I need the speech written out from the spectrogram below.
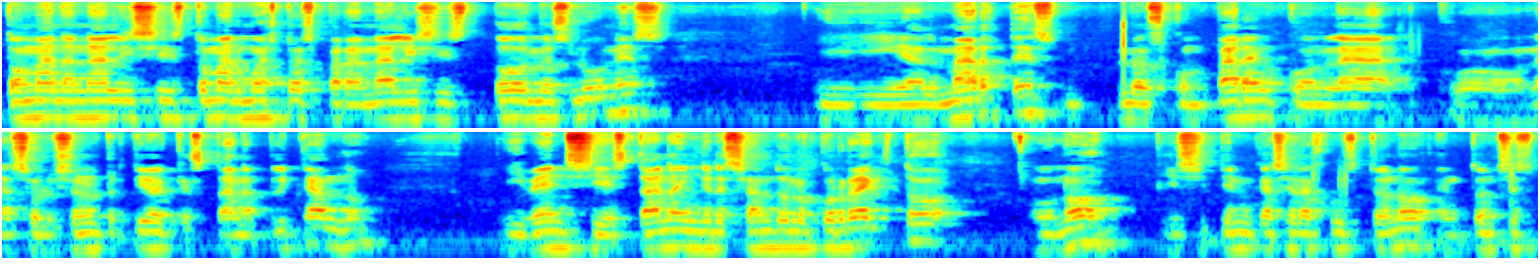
Toman análisis, toman muestras para análisis todos los lunes y al martes los comparan con la, con la solución nutritiva que están aplicando y ven si están ingresando lo correcto o no y si tienen que hacer ajuste o no. Entonces,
